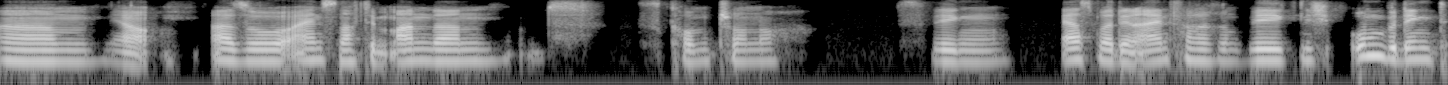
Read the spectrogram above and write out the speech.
Ähm, ja, also eins nach dem anderen und es kommt schon noch. Deswegen erstmal den einfacheren Weg, nicht unbedingt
